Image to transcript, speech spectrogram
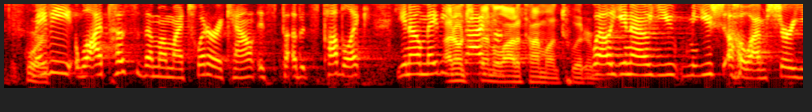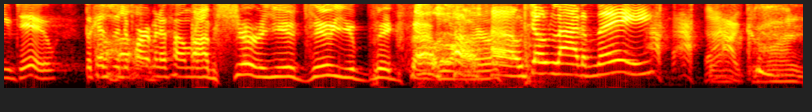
Maybe. Well, I posted them on my Twitter account. It's pu- it's public. You know, maybe I don't guys spend are. a lot of time on Twitter. Well, you know, you you. Sh- oh, I'm sure you do because the Department of Homeland. I'm sure you do, you big fat liar. Oh, don't lie to me. oh, God.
